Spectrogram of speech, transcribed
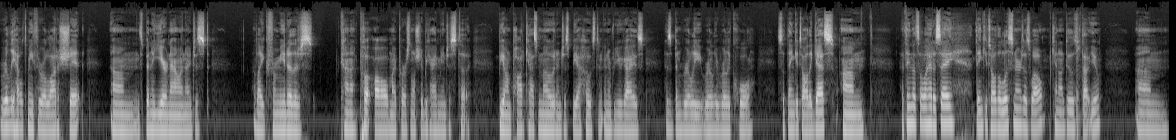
really helped me through a lot of shit. Um, it's been a year now, and I just like for me to just kind of put all my personal shit behind me and just to be on podcast mode and just be a host and interview you guys has been really, really, really cool. So thank you to all the guests. Um, I think that's all I had to say. Thank you to all the listeners as well. Cannot do this without you. Um,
